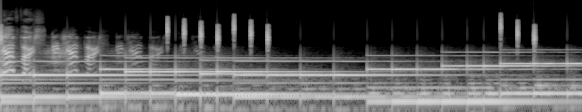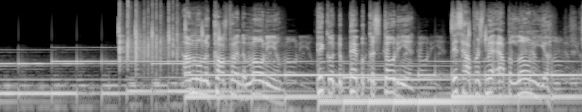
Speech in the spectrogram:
Good job first. Good job first. Good job first. I'm on the couch pandemonium. Pick up the paper custodian. This how Prince met Apollonia.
